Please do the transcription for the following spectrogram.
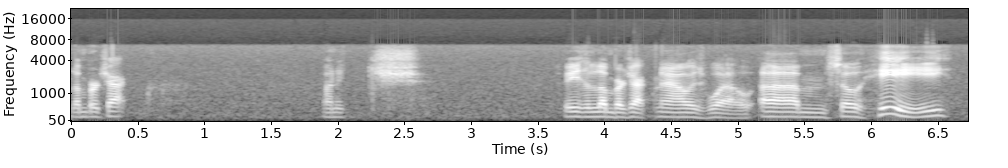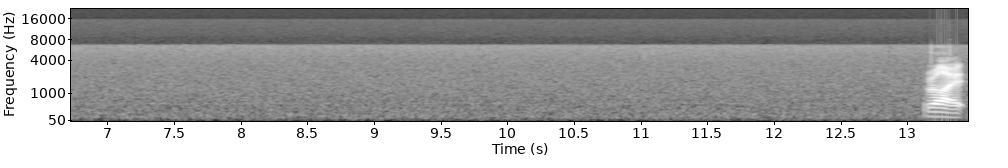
Lumberjack. Manage. So he's a lumberjack now as well. Um, so he Right.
